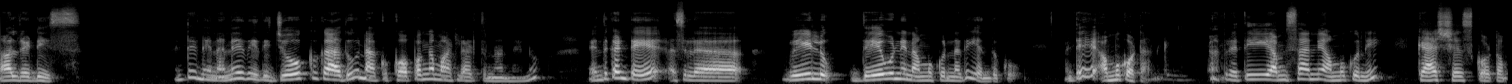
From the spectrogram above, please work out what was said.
ఆల్ రెడ్డీస్. అంటే నేను అనేది ఇది జోక్ కాదు నాకు కోపంగా మాట్లాడుతున్నాను నేను. ఎందుకంటే అసలు వీళ్ళు దేవుణ్ణి నమ్ముకున్నది ఎందుకు? అంటే అమ్ముకోవటానికి ప్రతి అంశాన్ని అమ్ముకుని క్యాష్ చేసుకోవటం.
